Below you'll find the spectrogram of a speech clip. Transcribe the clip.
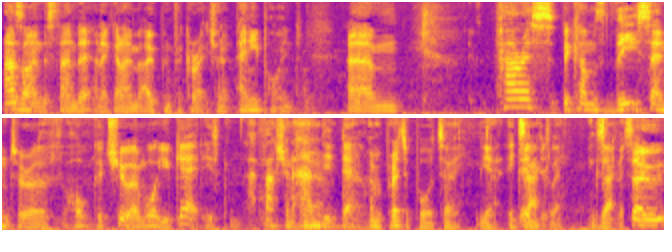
as I understand it, and again, I'm open for correction at any point. Um, Paris becomes the centre of haute couture, and what you get is fashion handed down. and pret-a-porter. Yeah, exactly, exactly. So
